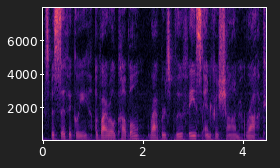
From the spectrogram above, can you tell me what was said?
Specifically, a viral couple, rappers Blueface and Chrisean Rock.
